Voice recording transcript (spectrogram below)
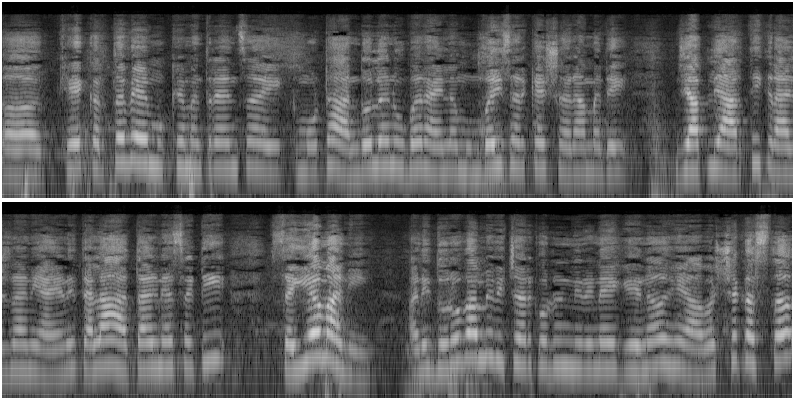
हे कर्तव्य आहे मुख्यमंत्र्यांचं. एक मोठं आंदोलन उभं राहिलं मुंबईसारख्या शहरामध्ये जी आपली आर्थिक राजधानी आहे आणि त्याला हाताळण्यासाठी संयमाने आणि दुरोगामी विचार करून निर्णय घेणं हे आवश्यक असतं.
